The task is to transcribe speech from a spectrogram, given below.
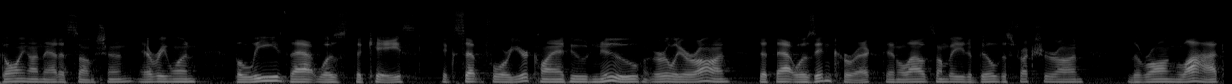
going on that assumption, everyone believed that was the case, except for your client who knew earlier on that that was incorrect and allowed somebody to build a structure on the wrong lot,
